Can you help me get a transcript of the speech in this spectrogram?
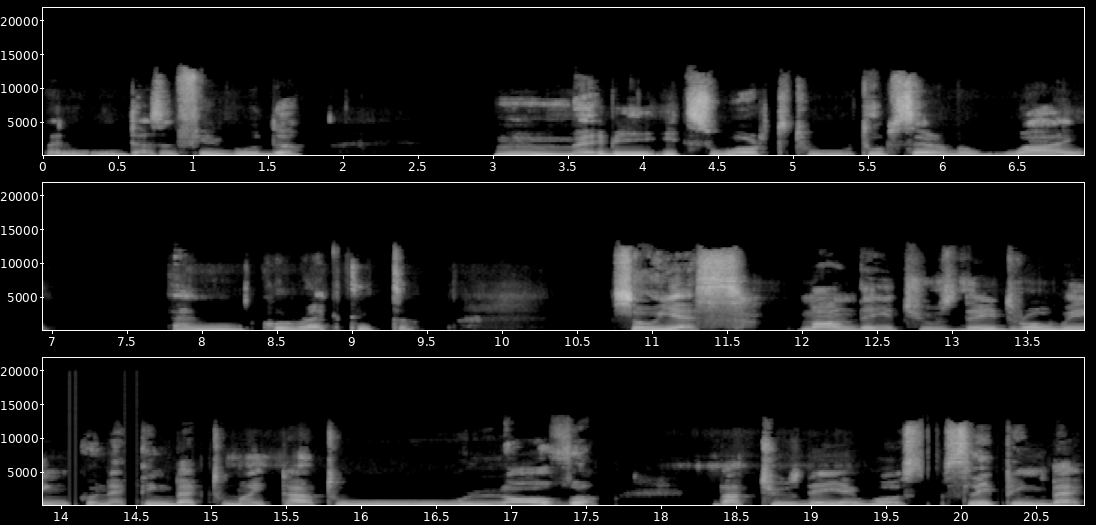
when it doesn't feel good hmm, maybe it's worth to, to observe why and correct it. So yes, Monday, Tuesday drawing, connecting back to my tattoo love. But Tuesday I was slipping back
